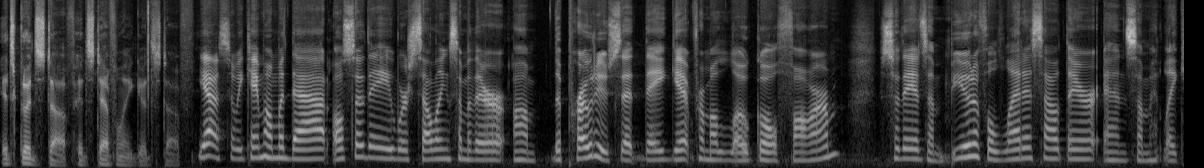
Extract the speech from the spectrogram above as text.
it's good stuff. It's definitely good stuff. Yeah, so we came home with that. Also, they were selling some of their um, the produce that they get from a local farm. So they had some beautiful lettuce out there and some like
